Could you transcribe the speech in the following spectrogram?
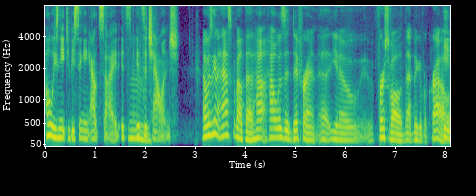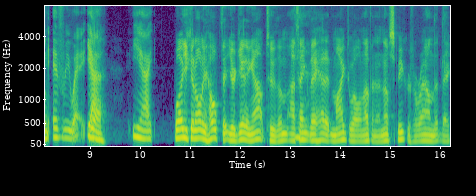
always neat to be singing outside. It's it's Hmm. a challenge. I was going to ask about that. How how was it different? Uh, you know, first of all, that big of a crowd. in every way. Yeah. Yeah. Well, you can only hope that you're getting out to them. I think they had it mic'd well enough and enough speakers around that they,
